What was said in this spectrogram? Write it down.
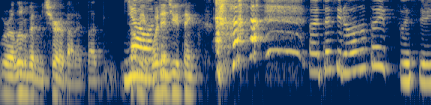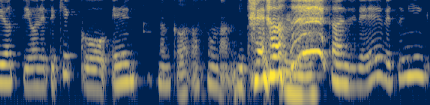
were a little bit unsure about it, but tell Yeah, me, what did just- you think? 私、ロードトリップするよって言われて、結構、え、なんか、あ、そうなんみたいな感じで、え別に、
